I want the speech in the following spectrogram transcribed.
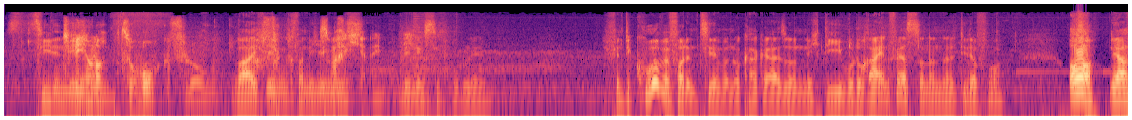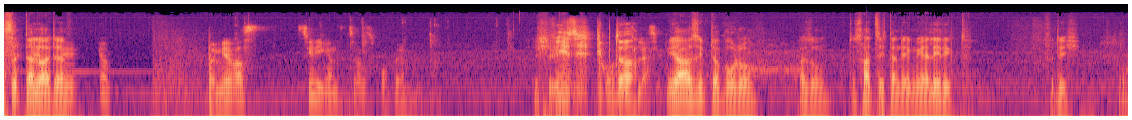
Das Ziel Jetzt bin ich auch nehmen noch zu hoch geflogen. war ich irgendwie, fand ich Was irgendwie mache ich eigentlich? das wenigste Problem. Ich finde die Kurve vor dem Ziel immer nur kacke. Also nicht die, wo du reinfährst, sondern halt die davor. Oh, ja, siebter, Leute. Bei mir war das Ziel die ganze Zeit das Problem. Ich, Wie ich, siebter? Ja, siebter Bodo. Also, das hat sich dann irgendwie erledigt. Für dich. So.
